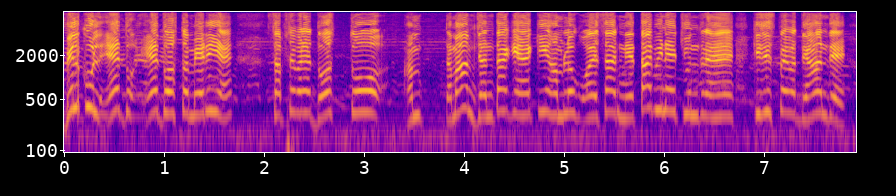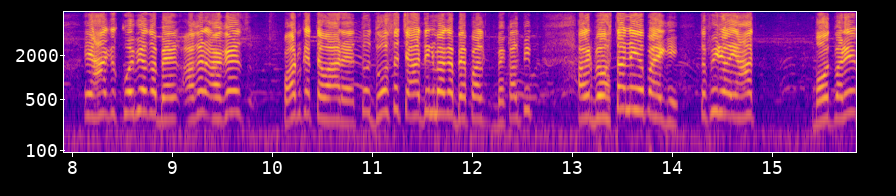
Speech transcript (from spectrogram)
बिल्कुल ये दो, दोस्त तो मेरी है। सबसे पहले दोस्त तो हम तमाम जनता के हैं कि हम लोग ऐसा नेता भी नहीं चुन रहे हैं कि जिस पे वो ध्यान दे। यहाँ के कोई भी अगर अगर अगर पर्व का त्यौहार है तो दो से चार दिन में अगर वैकल्पिक अगर व्यवस्था नहीं हो पाएगी तो फिर यहाँ बहुत बड़े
